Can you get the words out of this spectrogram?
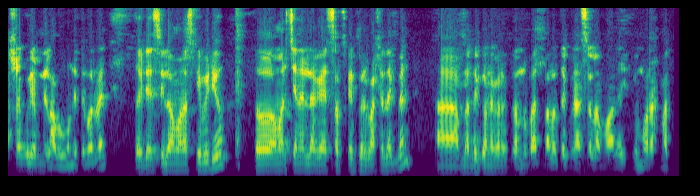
আশা করি আপনি লাভবান হতে পারবেন। তো এটাই ছিল আমার আজকে ভিডিও তো আমার চ্যানেল লাগায় সাবস্ক্রাইব করে পাশে থাকবেন। আপনাদেরকে অনেক অনেক ধন্যবাদ। ভালো থাকবেন। আসসালামু আলাইকুম রহমত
